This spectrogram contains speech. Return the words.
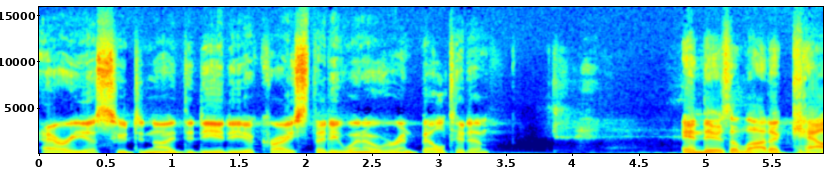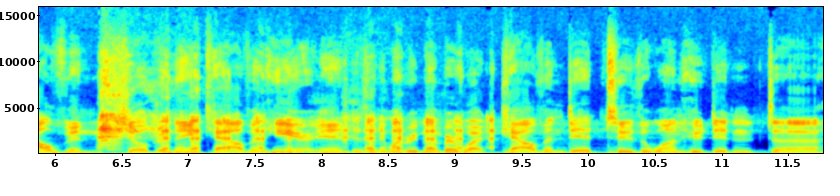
Arius, who denied the deity of Christ, that he went over and belted him. And there's a lot of Calvin children named Calvin here. And does anyone remember what Calvin did to the one who didn't uh,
